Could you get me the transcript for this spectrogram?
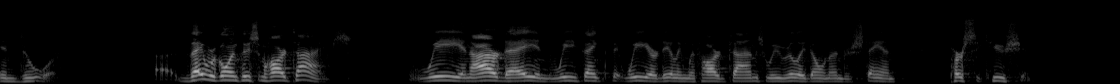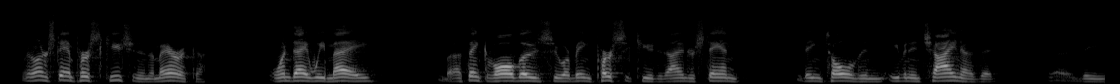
endure. Uh, they were going through some hard times. We, in our day, and we think that we are dealing with hard times, we really don't understand persecution. We don't understand persecution in America. One day we may, but I think of all those who are being persecuted. I understand being told, in, even in China, that uh, the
